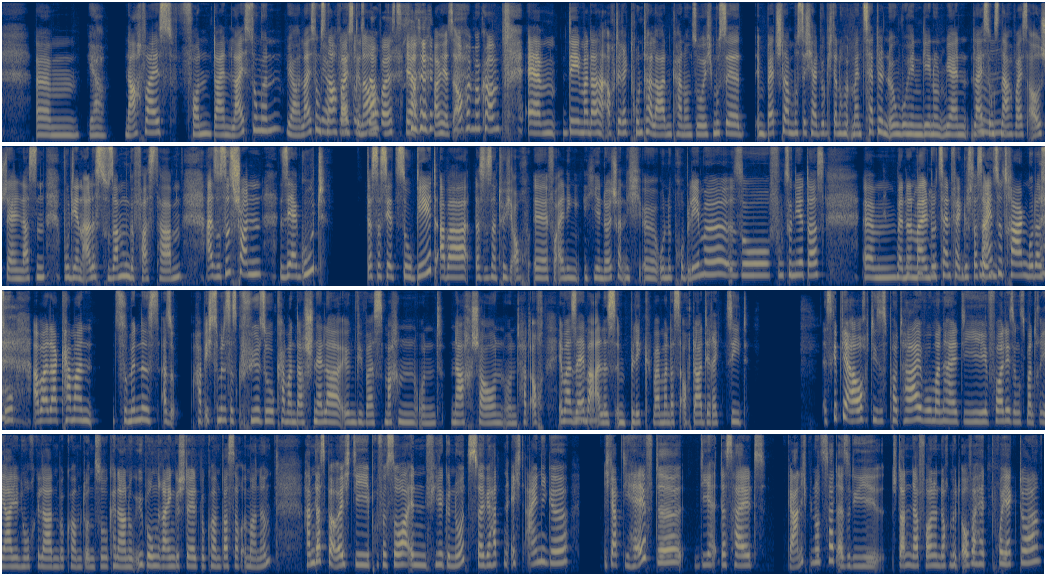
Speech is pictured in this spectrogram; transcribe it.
ähm, ja, Nachweis von deinen Leistungen, ja, Leistungsnachweis, genau. Leistungsnachweis. Ja, habe ich jetzt auch hinbekommen, ähm, den man dann auch direkt runterladen kann und so. Ich musste im Bachelor musste ich halt wirklich dann noch mit meinen Zetteln irgendwo hingehen und mir einen Leistungsnachweis ausstellen lassen, wo die dann alles zusammengefasst haben. Also es ist schon sehr gut, dass das jetzt so geht, aber das ist natürlich auch äh, vor allen Dingen hier in Deutschland nicht äh, ohne Probleme so funktioniert das. Ähm, wenn dann mal ein Dozent vergisst, was einzutragen oder so. Aber da kann man zumindest, also habe ich zumindest das Gefühl, so kann man da schneller irgendwie was machen und nachschauen und hat auch immer selber Mhm. alles im Blick, weil man das auch da direkt sieht. Es gibt ja auch dieses Portal, wo man halt die Vorlesungsmaterialien hochgeladen bekommt und so, keine Ahnung, Übungen reingestellt bekommt, was auch immer, ne? Haben das bei euch die ProfessorInnen viel genutzt? Weil wir hatten echt einige, ich glaube, die Hälfte, die das halt gar nicht benutzt hat. Also die standen da vorne noch mit Overhead-Projektor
